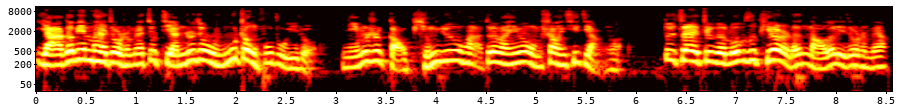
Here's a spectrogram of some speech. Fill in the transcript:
雅各宾派就是什么呀？就简直就是无政府主义者。你们是搞平均化，对吧？因为我们上一期讲了，对，在这个罗伯斯皮尔的脑子里就是什么呀？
